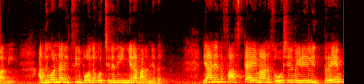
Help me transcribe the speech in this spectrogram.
മതി അതുകൊണ്ടാണ് ഇച്ചിരി പോകുന്ന കൊച്ചിനെ ഇങ്ങനെ പറഞ്ഞത്. ഞാനിത് ഫസ്റ്റ് ടൈമാണ് സോഷ്യൽ മീഡിയയിൽ ഇത്രയും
